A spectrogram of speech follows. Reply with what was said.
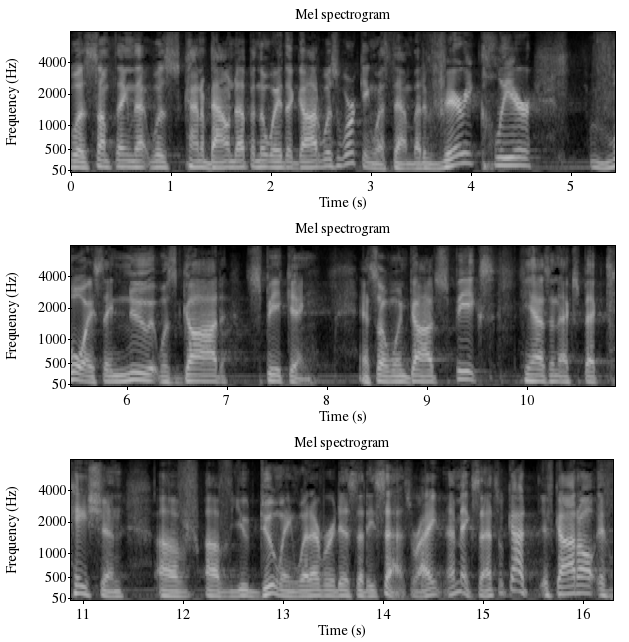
was something that was kind of bound up in the way that God was working with them. But a very clear voice. They knew it was God speaking. And so when God speaks, he has an expectation of, of you doing whatever it is that he says, right? That makes sense. If God, if God, all, if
